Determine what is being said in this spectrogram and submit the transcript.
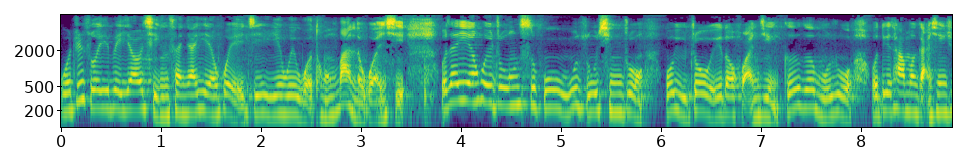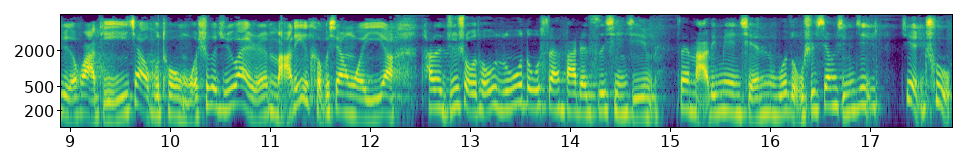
我之所以被邀请参加宴会，即因为我同伴的关系。我在宴会中似乎无足轻重，我与周围的环境格格不入，我对他们感兴趣的话题一窍不通。我是个局外人，玛丽可不像我一样，她的举手投足都散发着自信心。在玛丽面前，我总是相形见见绌。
